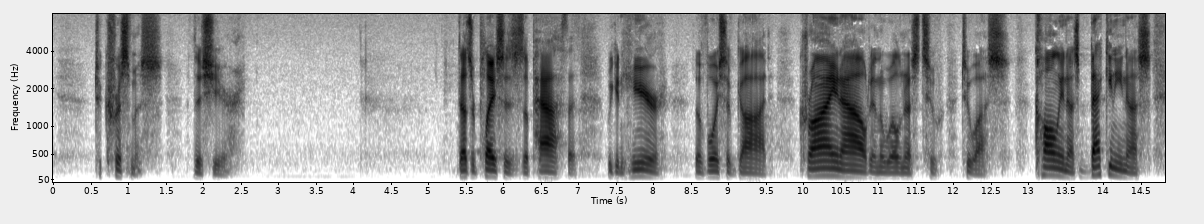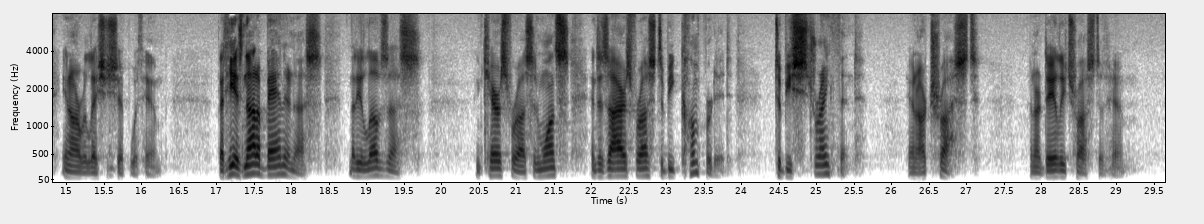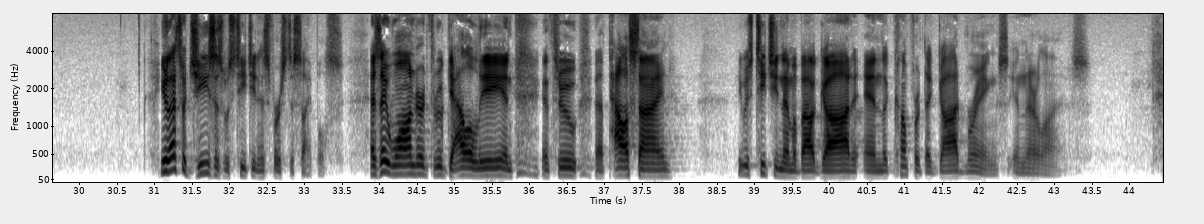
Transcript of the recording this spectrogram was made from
to Christmas this year. Desert places is a path that we can hear the voice of God crying out in the wilderness to, to us calling us, beckoning us in our relationship with Him. That He has not abandoned us, that He loves us and cares for us and wants and desires for us to be comforted, to be strengthened in our trust and our daily trust of Him. You know, that's what Jesus was teaching His first disciples. As they wandered through Galilee and, and through uh, Palestine, he was teaching them about God and the comfort that God brings in their lives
